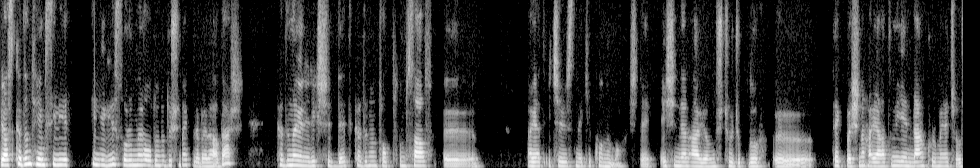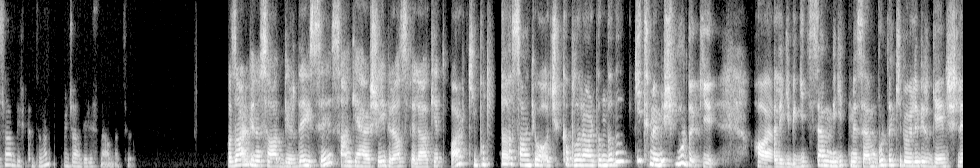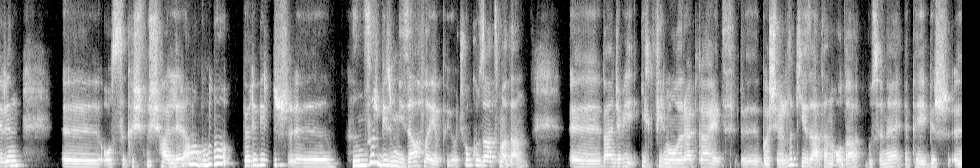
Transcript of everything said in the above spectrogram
biraz kadın temsiliyetiyle ilgili sorunlar olduğunu düşünmekle beraber kadına yönelik şiddet, kadının toplumsal e, hayat içerisindeki konumu, işte eşinden ayrılmış çocuklu, e, tek başına hayatını yeniden kurmaya çalışan bir kadının mücadelesini anlatıyor. Pazar günü saat 1'de ise sanki her şey biraz felaket var ki bu da sanki o açık kapılar ardındanın gitmemiş buradaki hali gibi. Gitsem mi gitmesem buradaki böyle bir gençlerin e, o sıkışmış halleri ama bunu böyle bir e, hınzır bir mizahla yapıyor. Çok uzatmadan e, bence bir ilk film olarak gayet e, başarılı ki zaten o da bu sene epey bir e,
